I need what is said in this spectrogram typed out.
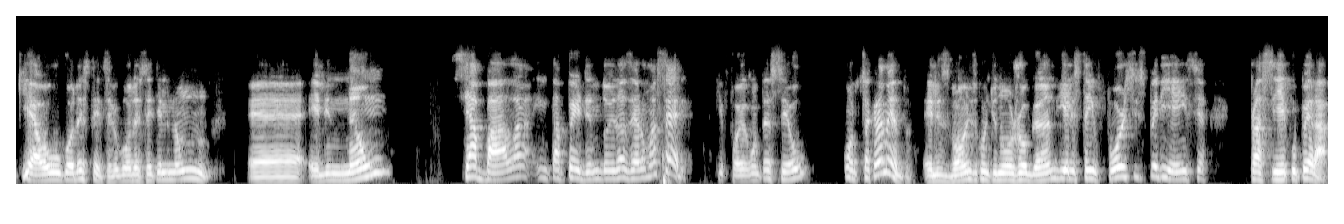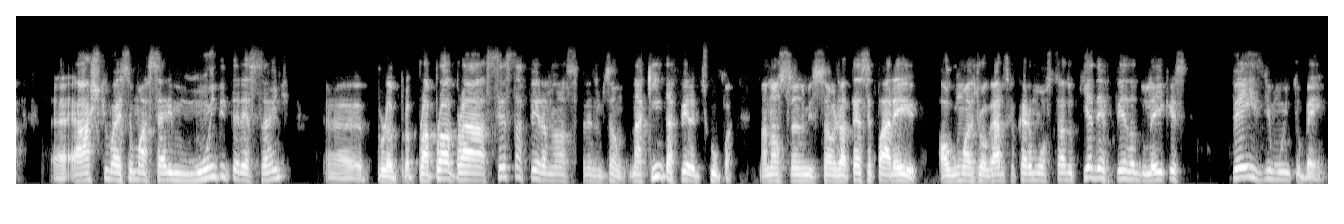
Que é o Golden State. Você vê o Golden State ele não é, ele não se abala em estar tá perdendo 2 a 0 uma série, que foi aconteceu contra o Sacramento. Eles vão, eles continuam jogando e eles têm força e experiência para se recuperar. É, acho que vai ser uma série muito interessante. É, para sexta-feira na nossa transmissão, na quinta-feira, desculpa, na nossa transmissão, já até separei algumas jogadas que eu quero mostrar do que a defesa do Lakers fez de muito bem.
